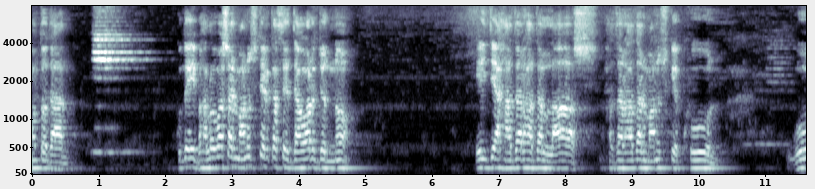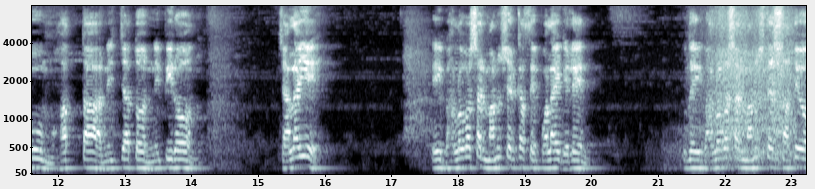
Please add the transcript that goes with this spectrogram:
মতো যান। কিন্তু এই ভালোবাসার মানুষটার কাছে যাওয়ার জন্য, এই যে হাজার হাজার লাশ, হাজার হাজার মানুষকে খুন, গুম, হত্যা, নির্যাতন, নিপীড়ন চালাইয়ে এই ভালোবাসার মানুষের কাছে পলায় গেলেন। কিন্তু এই ভালোবাসার মানুষদের সাথেও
